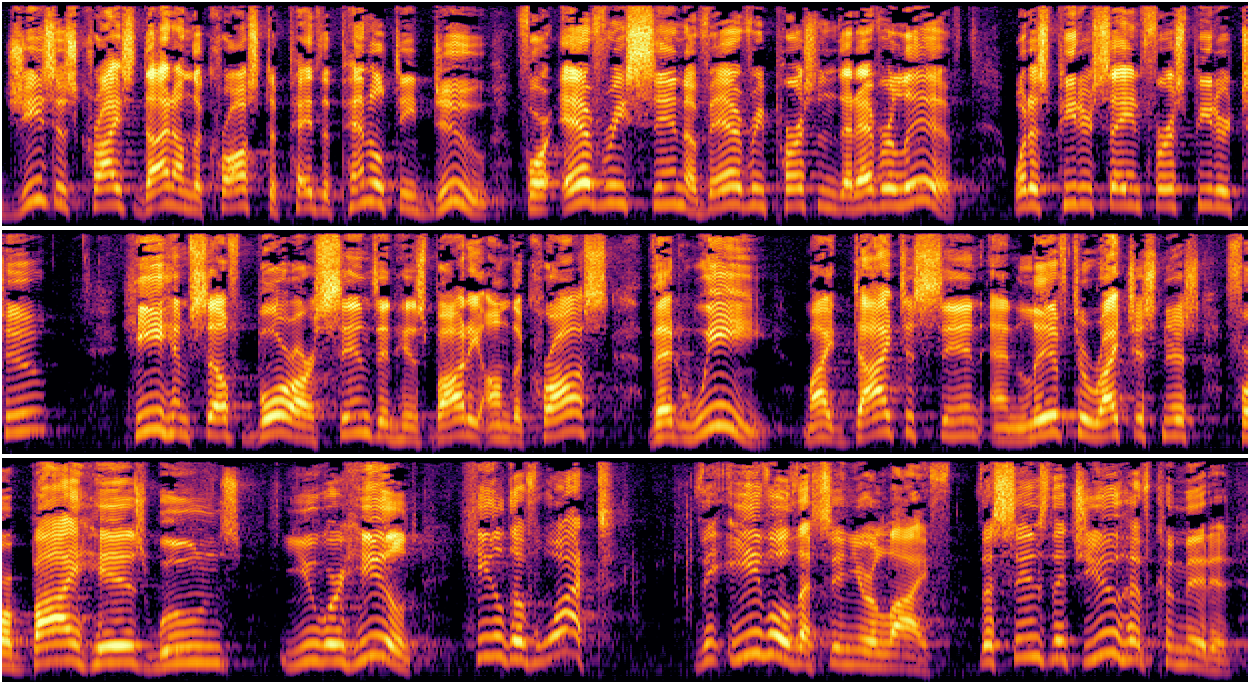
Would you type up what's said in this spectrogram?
Jesus Christ died on the cross to pay the penalty due for every sin of every person that ever lived. What does Peter say in 1 Peter 2? He Himself bore our sins in His body on the cross that we might die to sin and live to righteousness, for by His wounds you were healed. Healed of what? The evil that's in your life, the sins that you have committed,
